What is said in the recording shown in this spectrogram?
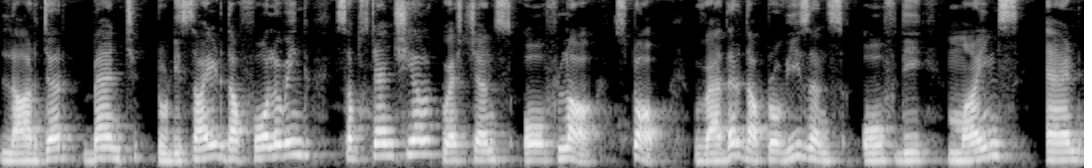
larger bench to decide the following substantial questions of law. Stop. Whether the provisions of the Mines and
